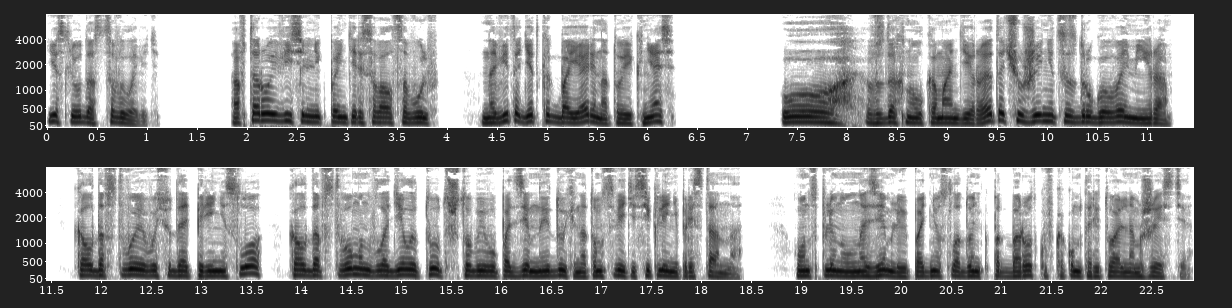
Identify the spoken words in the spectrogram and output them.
если удастся выловить. А второй висельник, поинтересовался Вульф, на вид одет как боярин, а то и князь. «О!» — вздохнул командир. «Это чужинец из другого мира. Колдовство его сюда перенесло, колдовством он владел и тут, чтобы его подземные духи на том свете секли непрестанно». Он сплюнул на землю и поднес ладонь к подбородку в каком-то ритуальном жесте.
